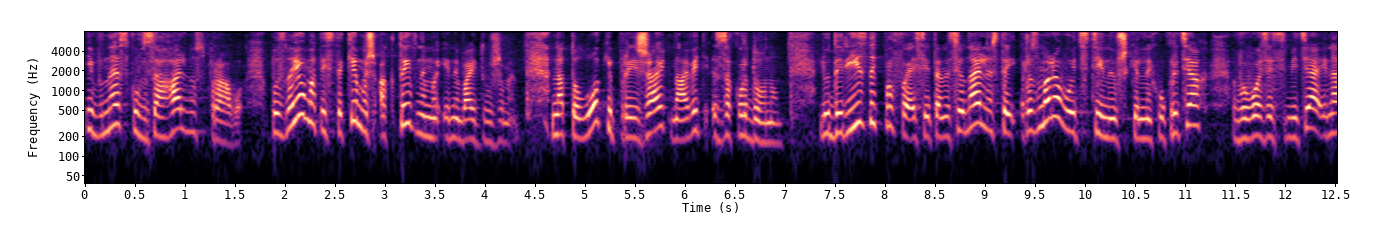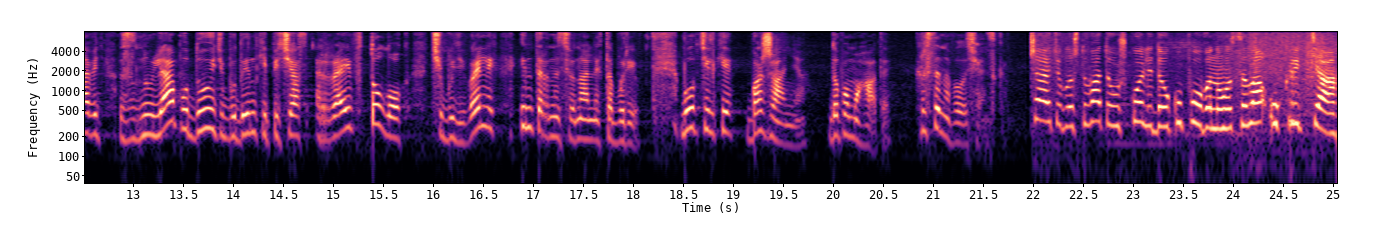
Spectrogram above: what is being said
і внеску в загальну справу, познайомитись такими ж активними і небайдужими. На толоки приїжджають навіть з-за кордону. Люди різних професій та національностей розмальовують стіни в шкільних укриттях, вивозять сміття і навіть з нуля будують будинки під час рейв-толок чи будівельних інтернаціональних таборів. Було б тільки бажання допомагати. Христина Величенська. Бажають облаштувати у школі деокупованого села укриття.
